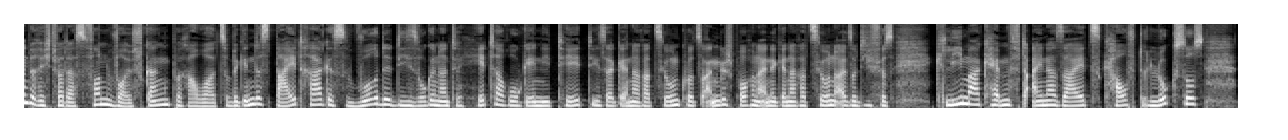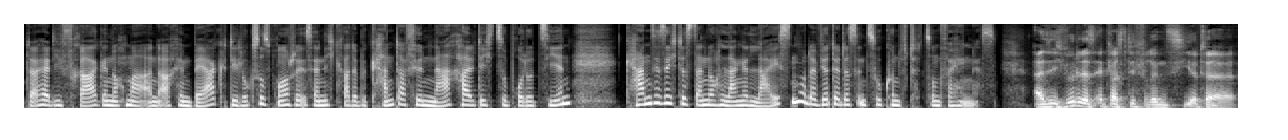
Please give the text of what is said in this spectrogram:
Ein Bericht war das von Wolfgang Brauer. Zu Beginn des Beitrages wurde die sogenannte Heterogenität dieser Generation kurz angesprochen. Eine Generation also, die fürs Klima kämpft einerseits, kauft Luxus. Daher die Frage nochmal an Achim Berg. Die Luxusbranche ist ja nicht gerade bekannt dafür, nachhaltig zu produzieren. Kann sie sich das dann noch lange leisten oder wird er das in Zukunft zum Verhängnis? Also ich würde das etwas differenzierter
